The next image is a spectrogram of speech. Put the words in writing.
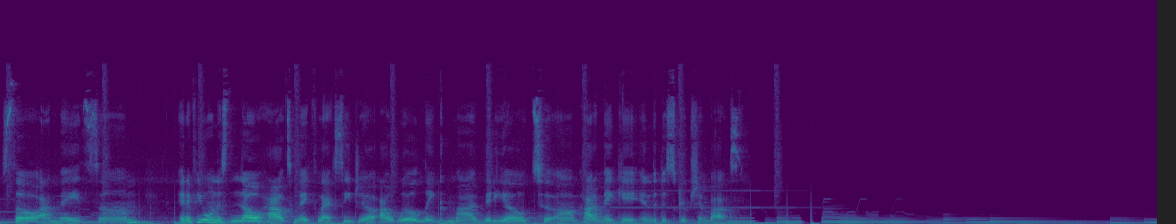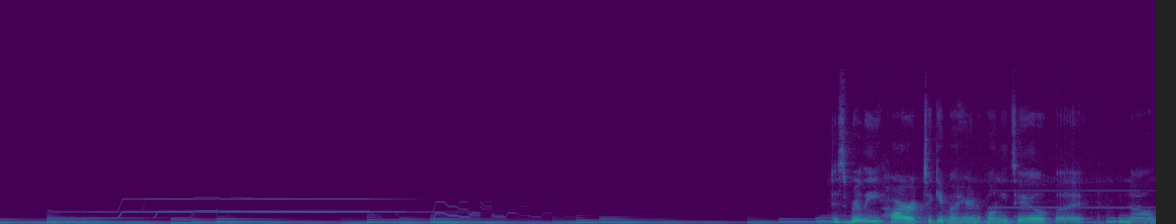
So I made some. And if you want to know how to make flaxseed gel, I will link my video to um, how to make it in the description box. It's really hard to get my hair in a ponytail, but you know,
